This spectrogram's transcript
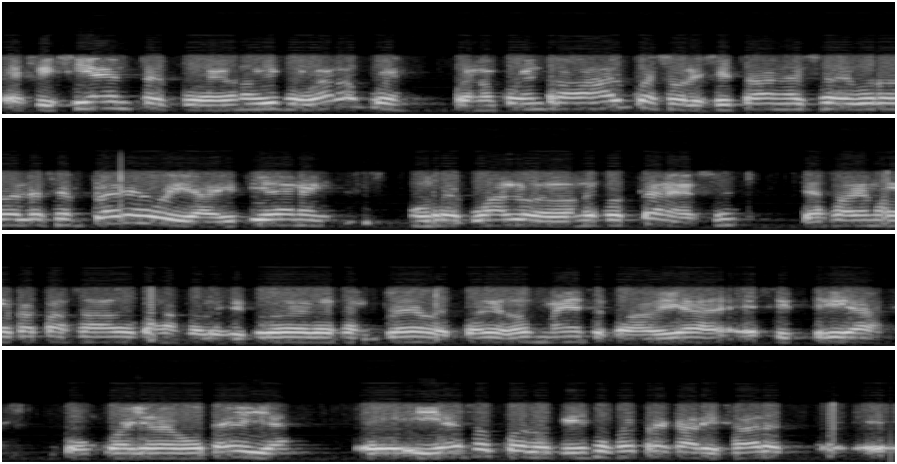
eficiente, pues uno dice, bueno, pues pues no pueden trabajar, pues solicitan el seguro del desempleo y ahí tienen un recuadro de dónde sostenerse. Ya sabemos lo que ha pasado con la solicitud de desempleo. Después de dos meses todavía existía un cuello de botella. Eh, y eso pues lo que hizo fue precarizar eh, eh,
